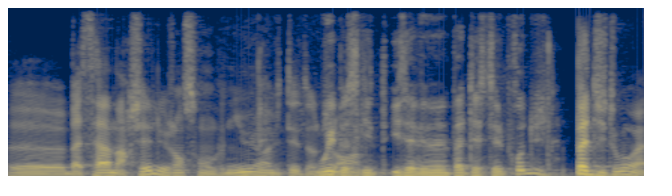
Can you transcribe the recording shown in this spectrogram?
euh, bah ça a marché, les gens sont venus inviter d'autres Oui, gens. parce qu'ils ils avaient même pas testé le produit. Pas du tout, ouais.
